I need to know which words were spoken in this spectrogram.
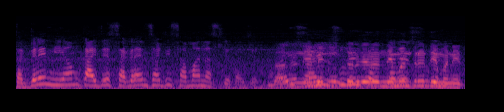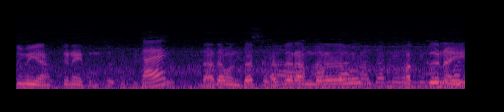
सगळे नियम कायदे सगळ्यांसाठी समान असले पाहिजेत. दादा नेहमीच उत्तर देतात निमंत्रित आहे म्हणे तुम्ही हक्क नाही तुमचं. काय? दादा म्हणतात खासदार आमदारावर हक्क नाही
